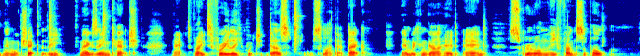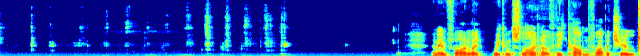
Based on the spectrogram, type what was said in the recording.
And then we'll check that the magazine catch activates freely, which it does. We'll slide that back. Then we can go ahead and screw on the front support. And then finally, we can slide over the carbon fibre tube.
